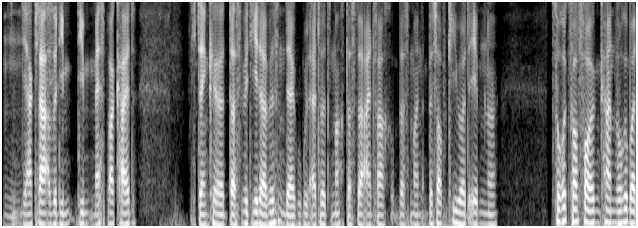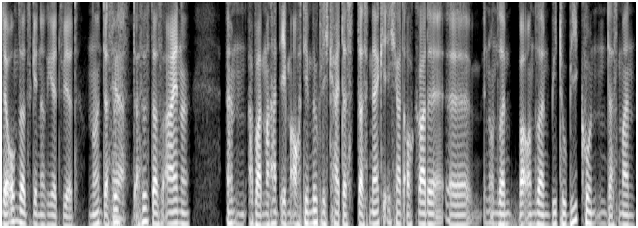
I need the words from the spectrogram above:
Mhm. Ja klar, also die, die Messbarkeit, ich denke, das wird jeder wissen, der Google AdWords macht, dass da einfach, dass man bis auf Keyword-Ebene zurückverfolgen kann, worüber der Umsatz generiert wird. Ne? Das, ja. ist, das ist das eine. Ähm, aber man hat eben auch die Möglichkeit, dass, das merke ich halt auch gerade äh, in unseren, bei unseren B2B-Kunden, dass man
